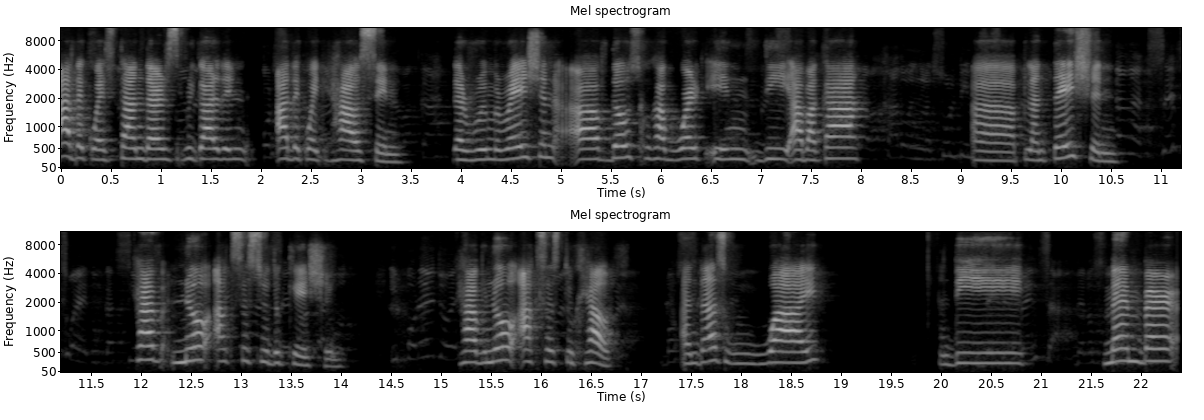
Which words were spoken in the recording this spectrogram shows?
adequate standards regarding adequate housing, the remuneration of those who have worked in the abaca uh, plantation have no access to education, have no access to health. And that's why the member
